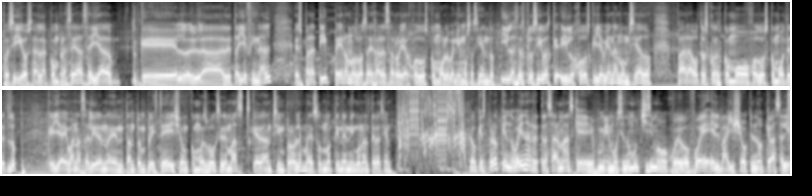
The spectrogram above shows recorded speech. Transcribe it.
pues sí, o sea, la compra se hace ya que la, la detalle final es para ti, pero nos vas a dejar desarrollar juegos como lo venimos haciendo. Y las exclusivas que, y los juegos que ya habían anunciado para otras cosas como juegos como Deadloop, que ya iban a salir en, en- tanto en PlayStation como Xbox y demás, quedan sin problema, eso no tiene ninguna alteración. Lo que espero que no vayan a retrasar más, que me emocionó muchísimo el juego, fue el Bioshock, ¿no? Que va a salir.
